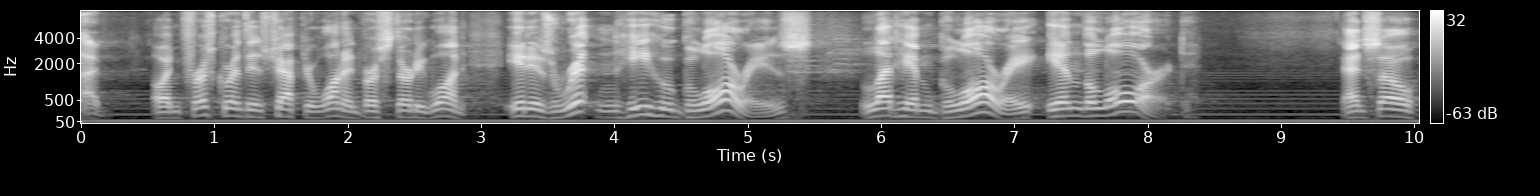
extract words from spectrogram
I oh, in 1 Corinthians chapter 1 and verse 31, it is written, He who glories, let him glory in the Lord. And so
